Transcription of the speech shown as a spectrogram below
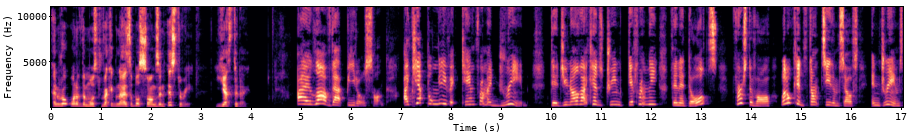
and wrote one of the most recognizable songs in history, Yesterday. I love that Beatles song. I can't believe it came from a dream. Did you know that kids dream differently than adults? First of all, little kids don't see themselves in dreams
